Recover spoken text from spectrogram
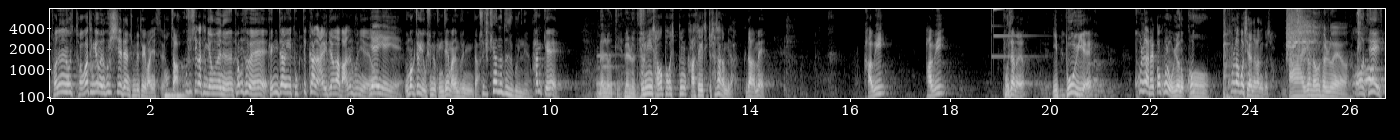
저는 호시- 저 같은 경우에는 호시 씨에 대한 준비를 되게 많이 했어요. 자, 호시 씨 같은 경우에는 평소에 굉장히 독특한 아이디어가 많은 분이에요. 예예 예. 음악적인 욕심도 굉장히 많은 분입니다. 지금 피아노도 들고 있네요. 함께 멜로디. 멜로디. 본인이 작업하고 싶은 가수에게 직접 찾아갑니다. 그 다음에 가위, 바위 보잖아요. 이 보 위에 콜라를 거꾸로 올려놓고 콜라보 제안을 하는 거죠. 아 이건 너무 별로예요. 어 뒤에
